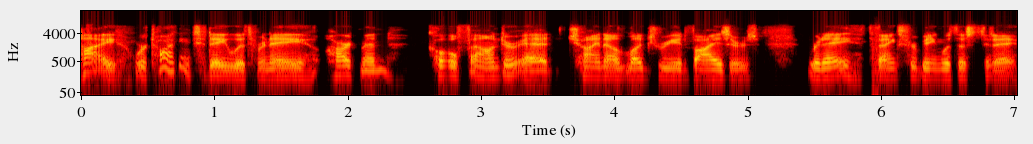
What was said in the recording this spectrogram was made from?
Hi, we're talking today with Renee Hartman, co-founder at China Luxury Advisors. Renee, thanks for being with us today.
